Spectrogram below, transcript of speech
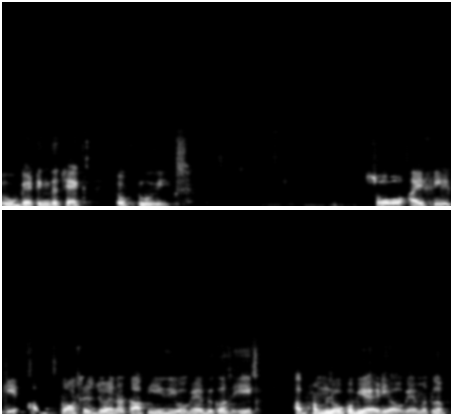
to getting the cheque took two weeks so I feel कि अब प्रोसेस जो है ना काफ़ी इजी हो गया बिकॉज़ एक, अब हम लोगों को भी आइडिया हो गया मतलब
